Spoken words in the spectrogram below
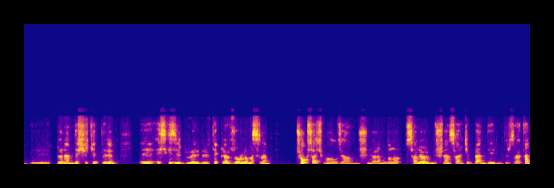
e, dönemde şirketlerin e, eski zirveleri tekrar zorlamasının çok saçma olacağını düşünüyorum. Bunu sanıyorum düşünen sadece ben değilimdir zaten.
